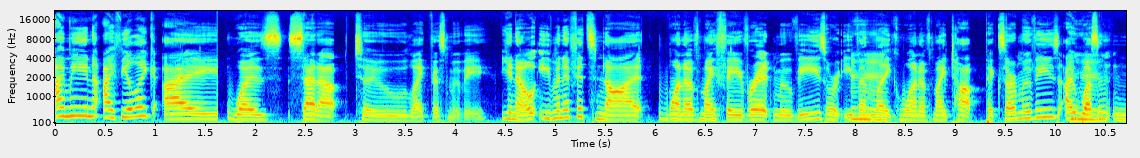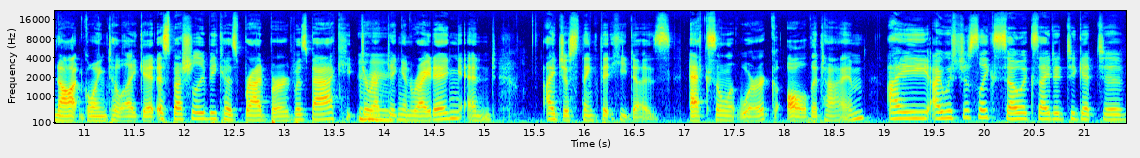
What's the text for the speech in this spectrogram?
I mean, I feel like I was set up to like this movie. You know, even if it's not one of my favorite movies or even mm-hmm. like one of my top Pixar movies, mm-hmm. I wasn't not going to like it, especially because Brad Bird was back mm-hmm. directing mm-hmm. and writing and I just think that he does excellent work all the time. I I was just like so excited to get to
